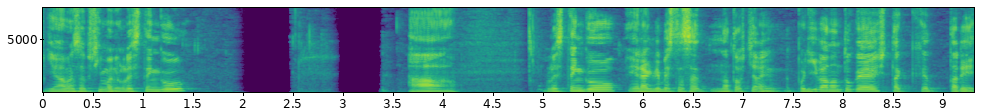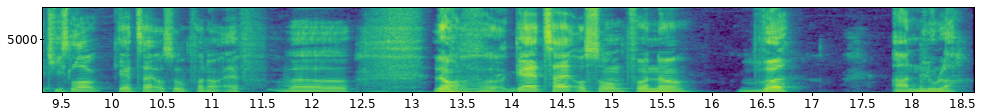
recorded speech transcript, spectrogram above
Podíváme se přímo do listingu. A v listingu, jinak kdybyste se na to chtěli podívat na tu cache, tak tady je číslo GC8 FNF v no, GC8 FN v a nula.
